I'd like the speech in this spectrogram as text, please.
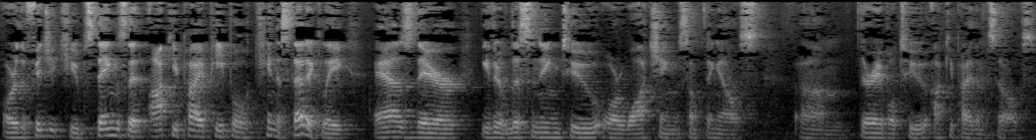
Or the fidget cubes, things that occupy people kinesthetically as they're either listening to or watching something else. Um, they're able to occupy themselves.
